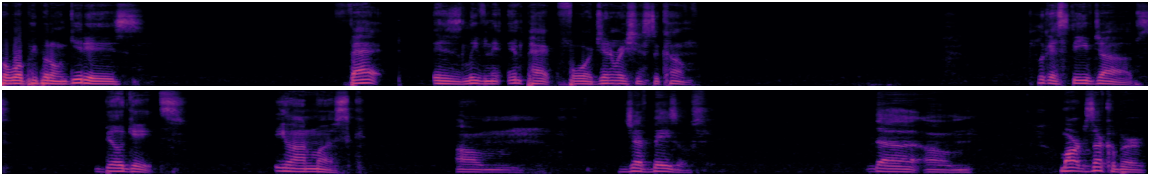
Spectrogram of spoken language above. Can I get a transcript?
But what people don't get is that is leaving an impact for generations to come. Look at Steve Jobs. Bill Gates, Elon Musk, um, Jeff Bezos, the um, Mark Zuckerberg,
